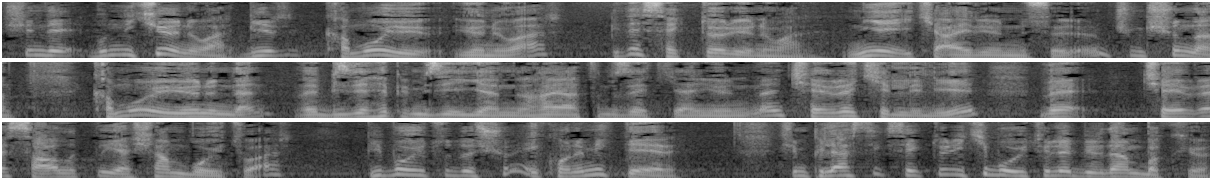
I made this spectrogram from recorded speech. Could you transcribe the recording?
Şimdi bunun iki yönü var. Bir kamuoyu yönü var. Bir de sektör yönü var. Niye iki ayrı yönünü söylüyorum? Çünkü şundan kamuoyu yönünden ve bizi hepimizi ilgilendiren hayatımızı etkileyen yönünden çevre kirliliği ve çevre sağlıklı yaşam boyutu var. Bir boyutu da şu ekonomik değeri. Şimdi plastik sektörü iki boyutuyla birden bakıyor.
